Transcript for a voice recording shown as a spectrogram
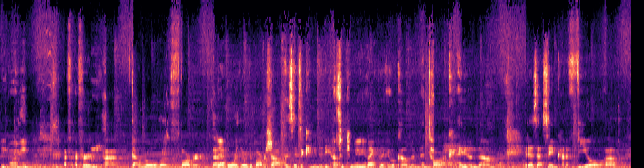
You know what I mean? I've, I've heard uh, that role of barber, that, yeah. or the, or the barber shop. It's, it's a community hub. It's a community like, hub. Like people come and, and talk, and um, it has that same kind of feel. Um,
